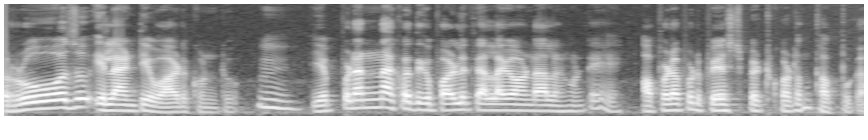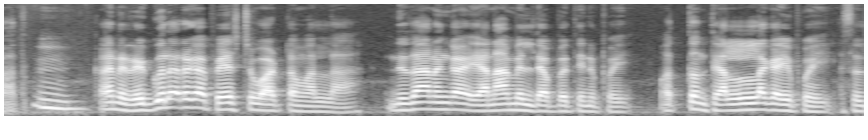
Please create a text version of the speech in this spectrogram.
రోజు ఇలాంటివి వాడుకుంటూ. ఎప్పుడన్నా కొద్దిగా పళ్ళు తెల్లగా ఉండాలనుకుంటే అప్పుడప్పుడు పేస్ట్ పెట్టుకోవడం తప్పు కాదు. కానీ రెగ్యులర్గా పేస్ట్ వాడటం వల్ల నిదానంగా ఎనామిల్ దెబ్బతినిపోయి మొత్తం తెల్లగా అయిపోయి. అసలు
